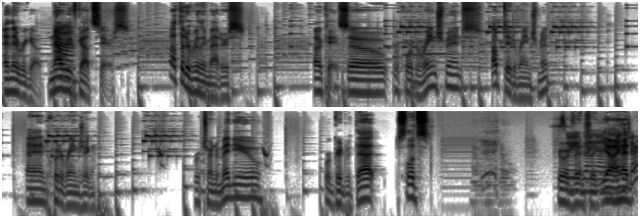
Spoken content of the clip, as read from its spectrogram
And there we go. Now Ah. we've got stairs. Not that it really matters. Okay, so record arrangement, update arrangement, and quit arranging. Return to menu. We're good with that. So let's go So adventure. yeah, adventure?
